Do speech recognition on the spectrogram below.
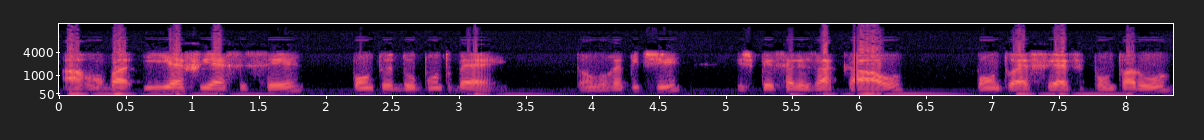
arroba ifsc.edu.br. Então, vou repetir, especializacal.ff.aru,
